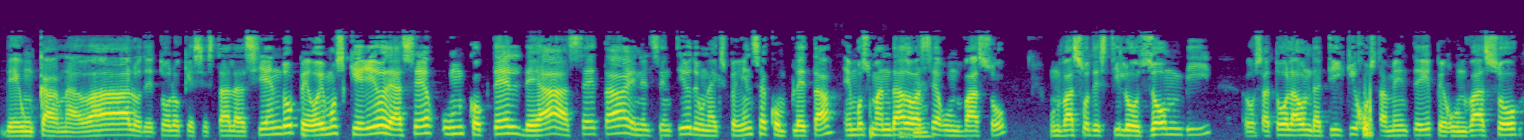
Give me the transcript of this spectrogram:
de un carnaval o de todo lo que se está haciendo, pero hemos querido de hacer un cóctel de A a Z en el sentido de una experiencia completa. Hemos mandado uh -huh. a hacer un vaso, un vaso de estilo zombie, o sea, toda la onda tiki justamente, pero un vaso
